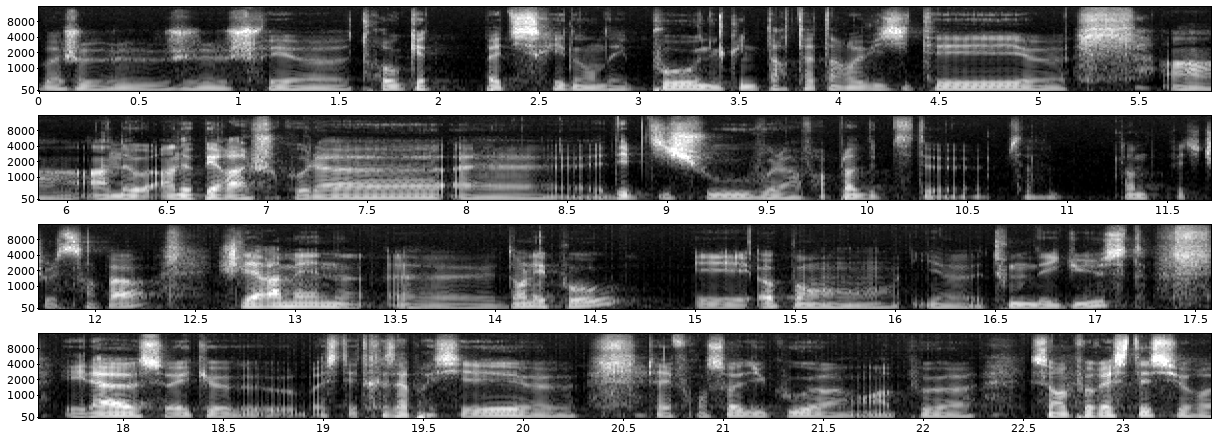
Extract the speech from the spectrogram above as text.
bah, je, je, fais trois ou quatre pâtisserie dans des pots, donc une tarte tatin revisitée, euh, un, un, opéra à chocolat, euh, des petits choux, voilà, enfin plein de petites, euh, plein de petites choses sympas. Je les ramène dans les pots et hop, tout le monde déguste. Et là, c'est vrai que bah, c'était très apprécié. Et François, du coup, un sont un peu restés sur,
